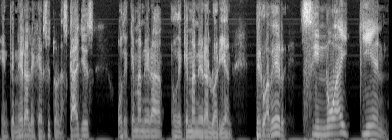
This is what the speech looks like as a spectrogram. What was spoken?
en tener al ejército en las calles o de qué manera o de qué manera lo harían. Pero a ver, si no hay quien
